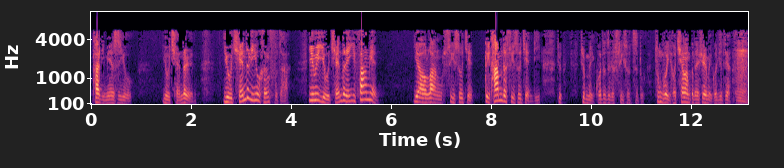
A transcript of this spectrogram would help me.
它里面是有有钱的人。有钱的人又很复杂，因为有钱的人一方面要让税收减，对他们的税收减低，就就美国的这个税收制度，中国以后千万不能学美国就这样。嗯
